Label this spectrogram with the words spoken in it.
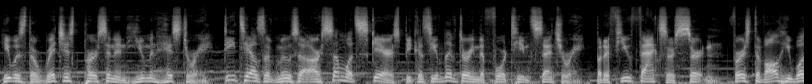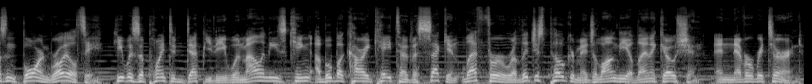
he was the richest person in human history. Details of Musa are somewhat scarce because he lived during the 14th century, but a few facts are certain. First of all, he wasn't born royalty. He was appointed deputy when Malinese King Abubakar Keita II left for a religious pilgrimage along the Atlantic Ocean and never returned.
